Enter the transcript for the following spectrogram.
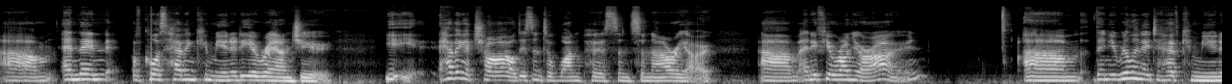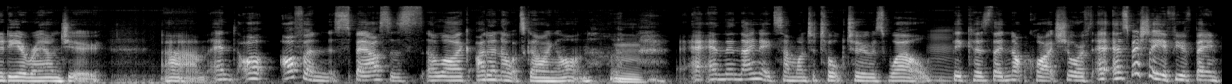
um, and then of course having community around you. You-. Having a child isn't a one-person scenario, um, and if you're on your own, um, then you really need to have community around you. Um, and o- often spouses are like, I don't know what's going on. A- and then they need someone to talk to as well because they're not quite sure if, especially if you've been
